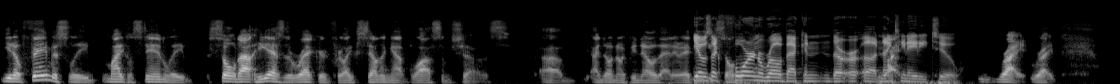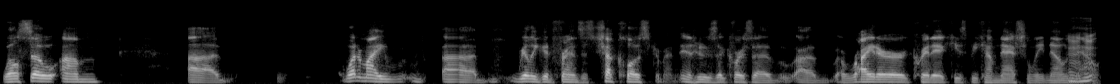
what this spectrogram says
you know, famously, Michael Stanley sold out. He has the record for like selling out Blossom shows. Uh, I don't know if you know that. Yeah, it was like four in a row back in the uh, 1982. Right, right. Well, so um, uh, one of my uh, really good friends is Chuck Klosterman, and who's of course a, a, a writer, critic. He's become nationally known mm-hmm. now.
